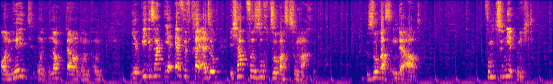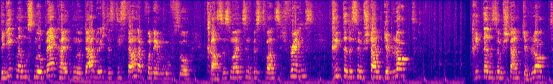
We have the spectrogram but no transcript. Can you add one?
on Hit und Knockdown und, und ihr, wie gesagt, ihr FF3, also ich habe versucht sowas zu machen. Sowas in der Art. Funktioniert nicht. Der Gegner muss nur Back halten und dadurch, dass die Startup von dem Move so krass ist, 19 bis 20 Frames, kriegt er das im Stand geblockt. Kriegt er das im Stand geblockt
